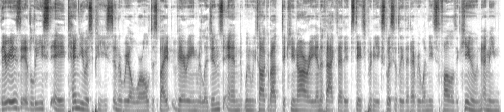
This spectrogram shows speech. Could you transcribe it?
there is at least a tenuous peace in the real world despite varying religions. And when we talk about the Qunari and the fact that it states pretty explicitly that everyone needs to follow the Qun, I mean,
